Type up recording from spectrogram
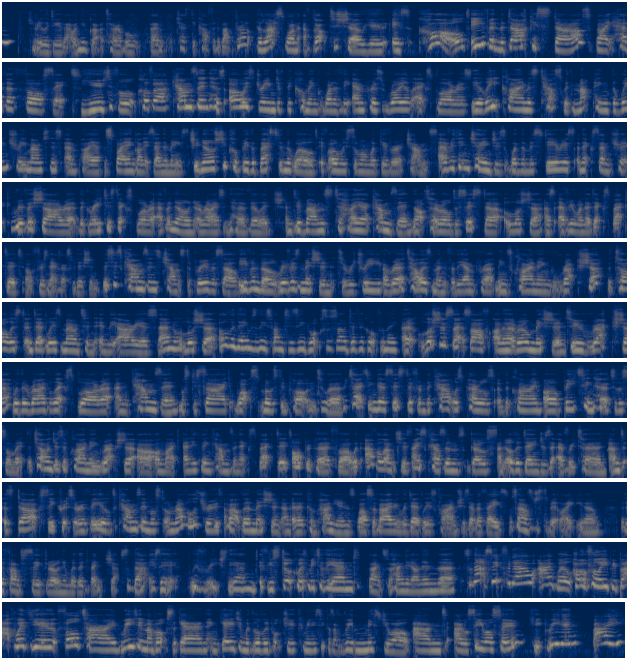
Shouldn't really do that when you've got a terrible um, chesty cough and a bad throat. The last one I've got to show you is called Even the Darkest Stars by Heather Fawcett. Beautiful cover. Kamzin has always dreamed of becoming one of the Emperor's royal explorers, the elite climbers tasked with mapping the wintry mountainous empire and spying on its enemies. She knows she could be the best in the world if only someone would give her a chance. Everything changes when the mysterious and eccentric River Shara, the greatest explorer ever known arrives in her village and demands to hire Kamzin, not her older sister, Lusha, as everyone had expected, oh, for his next expedition. This is Kamzin's chance to prove herself, even though River's mission to retrieve a rare talisman for the Emperor means climbing Raksha, the tallest and deadliest mountain in the Aryas. Then Lusha, all the names in these fantasy books are so difficult for me. Uh, Lusha sets off on her own mission to Raksha with a rival explorer and Kamzin must decide what's most important to her, protecting her sister from the countless perils of the climb or beating her to the summit. The challenges of climbing Raksha are unlike anything Kamzin expected or prepared for, with avalanches, ice chasms, ghosts and other dangers at every turn. And as dark secrets are revealed, Kamzin must unravel the truth about their mission and her companions while surviving the deadliest climb she's ever faced. It sounds just a bit like, you know, a bit of fantasy thrown in with adventure. So that is it. We've reached the end. If you stuck with me to the end, thanks for hanging on in there. So that's it for now. I will hopefully be back with you full time, reading my books again, engaging with the lovely booktube community because I've really missed you all. And I will see you all soon. Keep reading.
